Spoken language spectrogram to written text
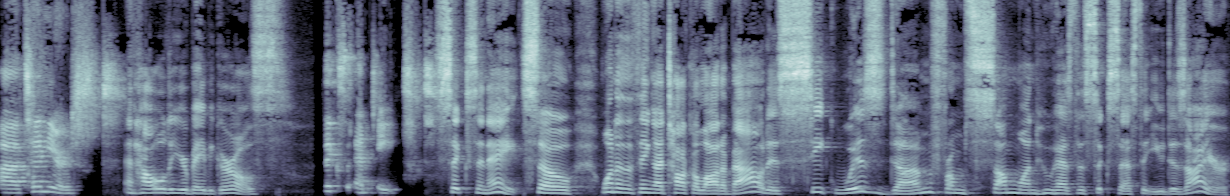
Uh, 10 years. And how old are your baby girls? Six and eight. Six and eight. So one of the things I talk a lot about is seek wisdom from someone who has the success that you desire.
